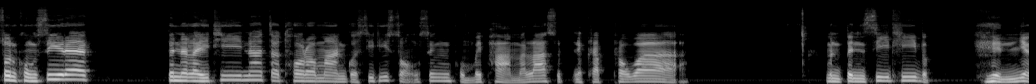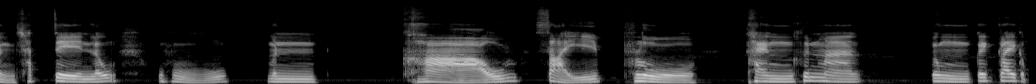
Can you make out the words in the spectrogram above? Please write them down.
ส่วนของซี่แรก เป็นอะไรที่น่าจะทรมานกว่าซี่ที่สองซึ่งผมไปผ่านมาล่าสุดนะครับ เพราะว่า มันเป็นซี่ที่แบบเห็นอย่างชัดเจนแล้วโอ้โหมันขาวใสโผล่แทงขึ้นมาตรงใกล้ๆกับ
